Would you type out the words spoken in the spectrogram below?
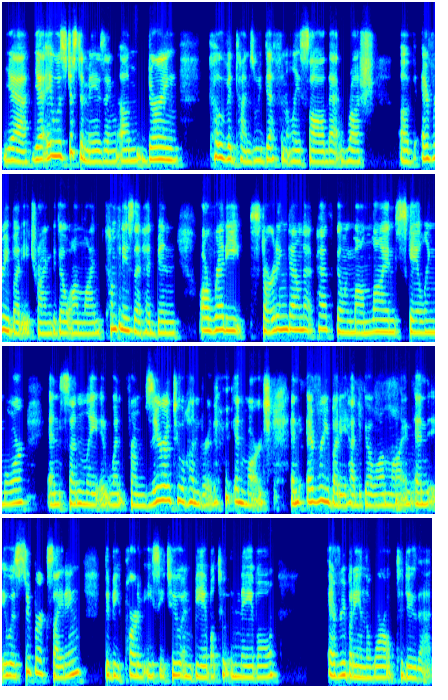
Yeah, yeah, it was just amazing. Um, during COVID times, we definitely saw that rush of everybody trying to go online. Companies that had been already starting down that path, going online, scaling more, and suddenly it went from zero to 100 in March, and everybody had to go online. And it was super exciting to be part of EC2 and be able to enable everybody in the world to do that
